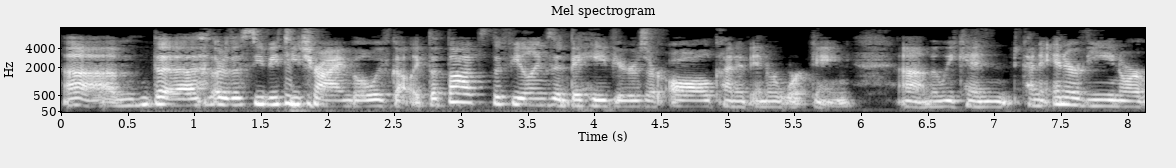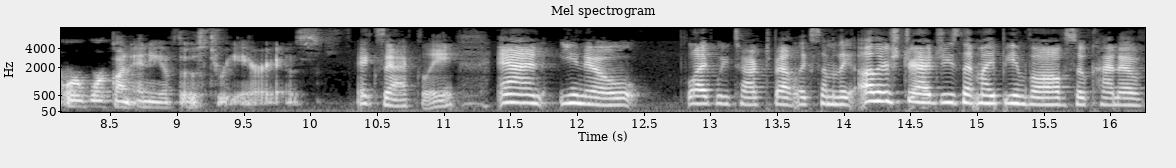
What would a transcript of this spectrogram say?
um, the, or the CBT triangle. We've got like the thoughts, the feelings and behaviors are all kind of interworking. Um, and we can kind of intervene or, or work on any of those three areas. Exactly. And, you know, like we talked about, like some of the other strategies that might be involved. So, kind of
